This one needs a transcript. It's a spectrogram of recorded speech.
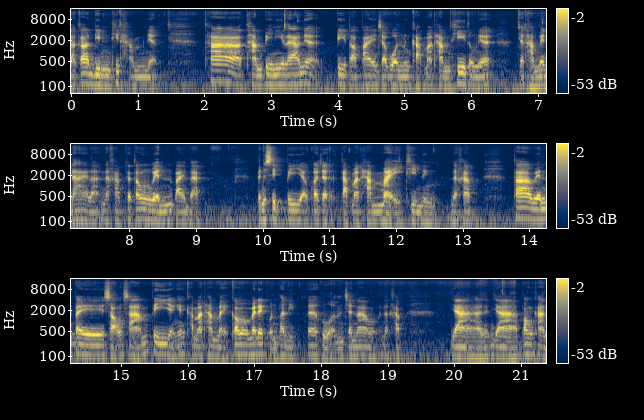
แล้วก็ดินที่ทำเนี่ยถ้าทำปีนี้แล้วเนี่ยปีต่อไปจะวนกลับมาทำที่ตรงเนี้ยจะทำไม่ได้แล้วนะครับ จะต้องเว้นไปแบบ เป็น 10 ปีกว่าจะกลับมาทำใหม่อีกทีหนึ่งนะครับ ถ้าเว้นไป 2-3 ปีอย่างเงี้ยกลับมาทำใหม่ก็ไม่ได้ผลผลิตนะหัวมันจะเน่านะครับ ยายาป้องกัน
